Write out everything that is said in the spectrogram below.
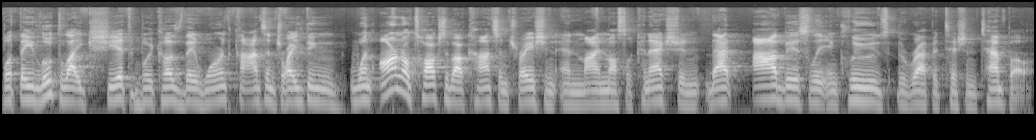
but they looked like shit because they weren't concentrating. When Arnold talks about concentration and mind muscle connection, that obviously includes the repetition tempo.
